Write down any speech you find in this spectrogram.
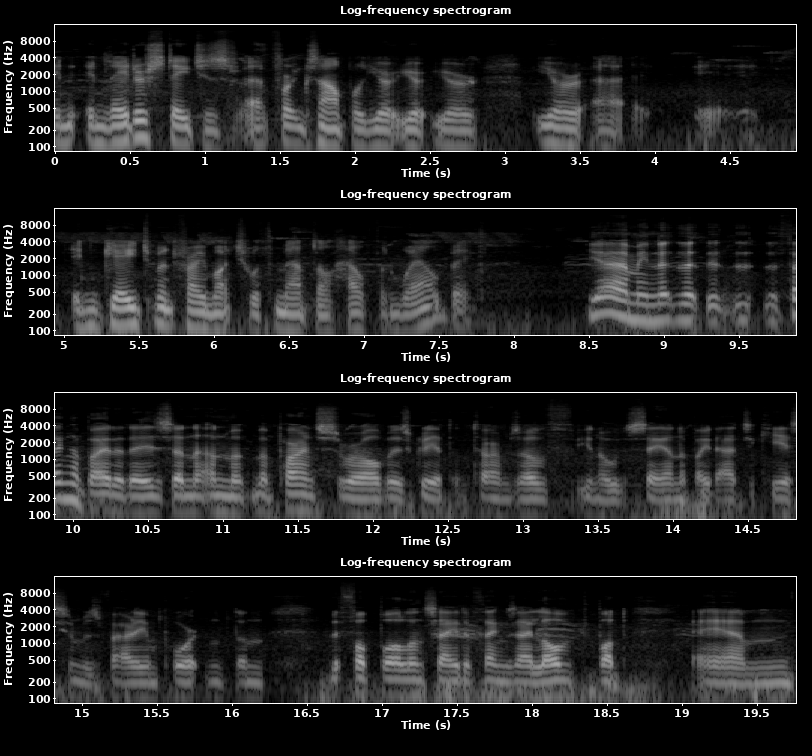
in, in later stages. Uh, for example, your your your your uh, engagement very much with mental health and well-being. Yeah, I mean the, the, the thing about it is, and, and my, my, parents were always great in terms of you know saying about education was very important, and the footballing side of things I loved, but um,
